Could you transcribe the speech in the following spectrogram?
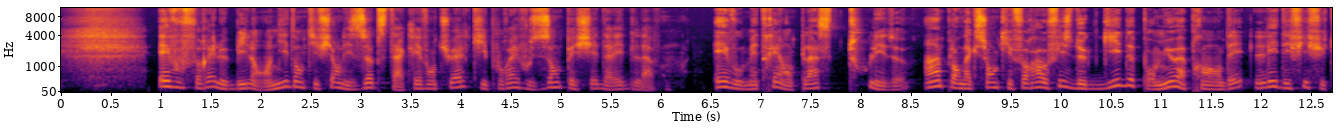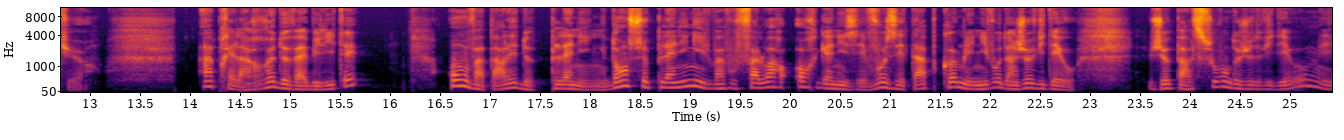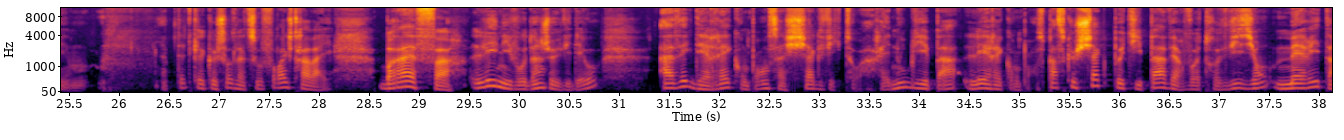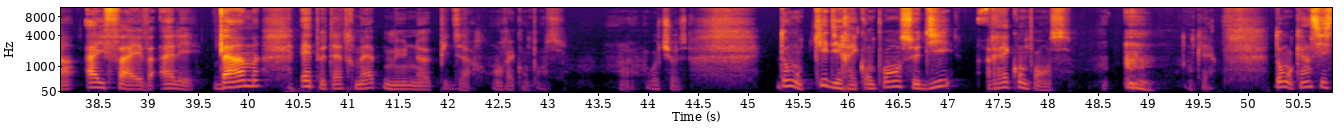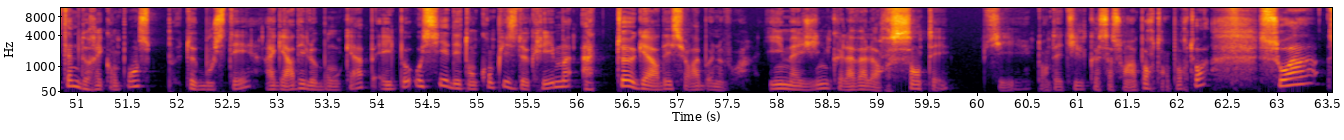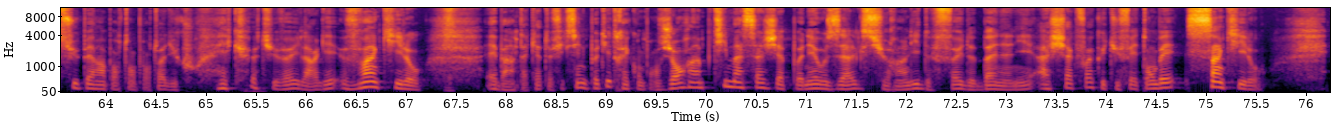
et vous ferez le bilan en identifiant les obstacles éventuels qui pourraient vous empêcher d'aller de l'avant. Et vous mettrez en place tous les deux un plan d'action qui fera office de guide pour mieux appréhender les défis futurs. Après la redevabilité, on va parler de planning. Dans ce planning, il va vous falloir organiser vos étapes comme les niveaux d'un jeu vidéo. Je parle souvent de jeux vidéo, mais il y a peut-être quelque chose là-dessous, il faudrait que je travaille. Bref, les niveaux d'un jeu vidéo avec des récompenses à chaque victoire. Et n'oubliez pas les récompenses, parce que chaque petit pas vers votre vision mérite un high five. Allez, bam, et peut-être même une pizza en récompense. Autre chose. Donc, qui dit récompense dit récompense. Donc, un système de récompense peut te booster à garder le bon cap et il peut aussi aider ton complice de crime à te garder sur la bonne voie. Imagine que la valeur santé si tant est-il que ça soit important pour toi, soit super important pour toi du coup, et que tu veuilles larguer 20 kilos. Eh ben, t'as qu'à te fixer une petite récompense, genre un petit massage japonais aux algues sur un lit de feuilles de bananier à chaque fois que tu fais tomber 5 kilos.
